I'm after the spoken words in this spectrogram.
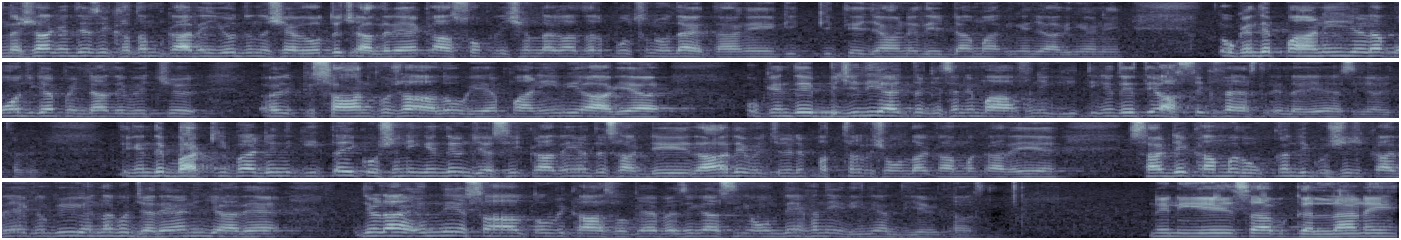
ਨਸ਼ਾ ਕਹਿੰਦੇ ਅਸੀਂ ਖਤਮ ਕਰ ਰਹੇ ਯੁੱਧ ਨਸ਼ਾ ਵਿਰੁੱਧ ਚੱਲ ਰਿਹਾ ਕਾਸੋ ਆਪਰੇਸ਼ਨ ਲਗਾਤਾਰ ਪੁਲਿਸ ਨੂੰ ਹਦਾਇਤਾਂ ਨੇ ਕਿ ਕੀਤੇ ਜਾਣ ਦੇ ਏਡਾਂ ਮਾਰੀਆਂ ਜਾ ਰਹੀਆਂ ਨੇ। ਉਹ ਕਹਿੰਦੇ ਪਾਣੀ ਜਿਹੜਾ ਪਹੁੰਚ ਗਿਆ ਪਿੰਡਾਂ ਦੇ ਵਿੱਚ ਅ, ਕਿਸਾਨ ਖੁਸ਼ਹਾਲ ਹੋ ਗਿਆ ਪਾਣੀ ਵੀ ਆ ਗਿਆ। ਉਹ ਕਹਿੰਦੇ ਬਿਜਲੀ ਅੱਜ ਤੱਕ ਕਿਸੇ ਨੇ ਮਾਫ ਨਹੀਂ ਕੀਤੀ ਕਹਿੰਦੇ ਇਤਿਹਾਸਿਕ ਫੈਸਲੇ ਲਏ ਆ ਅਸੀਂ ਅੱਜ ਤੱਕ। ਤੇ ਕਹਿੰਦੇ ਬਾਕੀ ਪਾਰਟੀ ਨੇ ਕੀਤਾ ਹੀ ਕੁਛ ਨਹੀਂ ਕਹਿੰਦੇ ਹੁਣ ਜੇ ਅਸੀਂ ਕਰ ਰਹੇ ਹਾਂ ਤੇ ਸਾਡੇ ਰਾਹ ਦੇ ਵਿੱਚ ਜਿਹੜੇ ਪੱਥਰ ਵਿਛਾਉਣ ਦਾ ਕੰਮ ਕਰ ਰਹੇ ਆ ਸਾਡੇ ਕੰਮ ਰੋਕਣ ਦੀ ਕੋਸ਼ਿਸ਼ ਕਰ ਰਹੇ ਆ ਕਿਉਂਕਿ ਇਹਨਾਂ ਕੋਲ ਜਰਿਆ ਨਹੀਂ ਜਾ ਰਿਹਾ ਜਿਹੜਾ ਇੰਨੇ ਸਾਲ ਤੋਂ ਵਿਕਾਸ ਹੋ ਗਿਆ ਪਿਆ ਸੀਗਾ ਅਸੀਂ ਆਉਂਦੇ ਹਨੇਰੀ ਲਿਆਂਦੀ ਹੈ ਵਿਕਾਸ ਦੀ। ਨਹੀਂ ਨਹੀਂ, ਇਹ ਸਭ ਗੱਲਾਂ ਨੇ।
